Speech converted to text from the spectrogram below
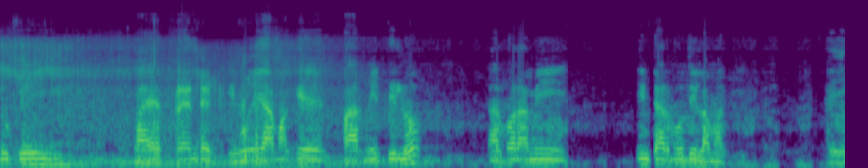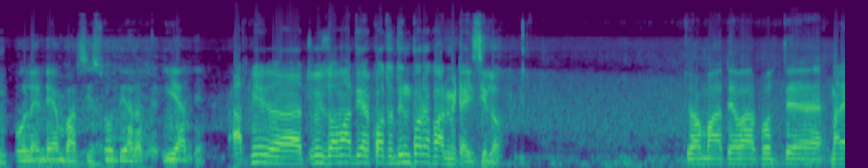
লোকেই ভাইয়ের ফ্রেন্ড আর কি ওই আমাকে পারমিট দিল। তারপর আমি ইন্টারভিউ দিলাম আর কি এই পোল্যান্ড এম্বাসি সৌদি আরবে রিয়াদে আপনি তুমি জমা দেওয়ার কতদিন পরে পারমিট আইছিল? জমা দেওয়ার বলতে মানে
